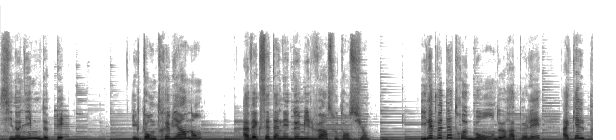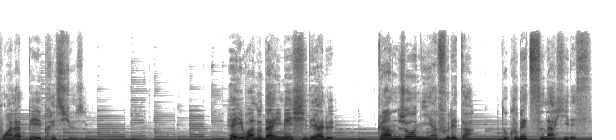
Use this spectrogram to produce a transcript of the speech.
synonyme de paix. Il tombe très bien, non Avec cette année 2020 sous tension. Il est peut-être bon de rappeler à quel point la paix est précieuse. 平和の代名詞である感情にあふれた特別な日です。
